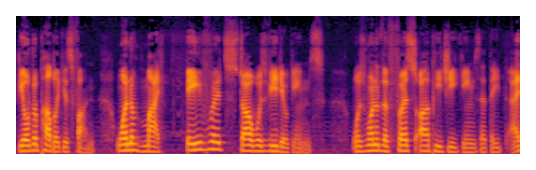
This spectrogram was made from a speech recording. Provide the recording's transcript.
the Old Republic is fun, one of my favorite Star Wars video games was one of the first RPG games that they. I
